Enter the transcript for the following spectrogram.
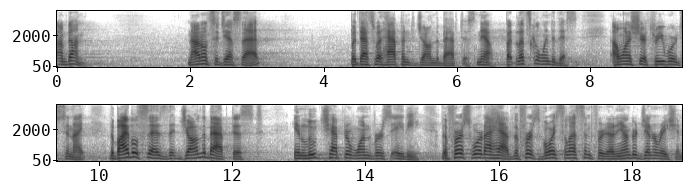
I'm done. Now I don't suggest that, but that's what happened to John the Baptist. Now, but let's go into this. I want to share three words tonight. The Bible says that John the Baptist in Luke chapter 1, verse 80, the first word I have, the first voice lesson for a younger generation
